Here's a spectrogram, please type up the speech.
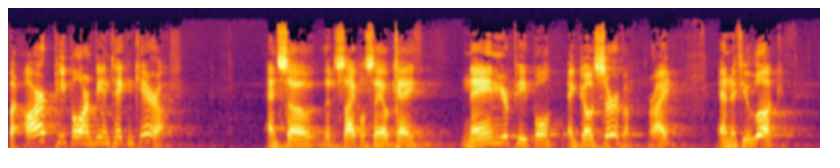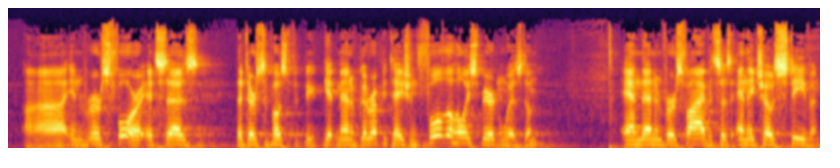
but our people aren't being taken care of. And so the disciples say, okay, name your people and go serve them, right? And if you look uh, in verse 4, it says that they're supposed to be, get men of good reputation, full of the Holy Spirit and wisdom. And then in verse 5, it says, and they chose Stephen.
